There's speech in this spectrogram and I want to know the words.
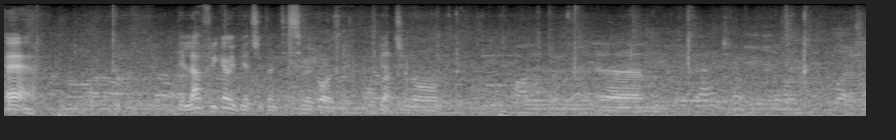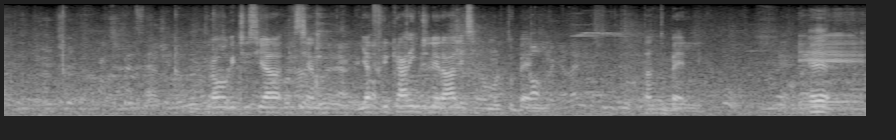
Eh, dell'Africa mi piace tantissime cose. Mi piacciono... ehm, trovo che ci sia, che siano, gli africani in generale siano molto belli, tanto belli. E,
